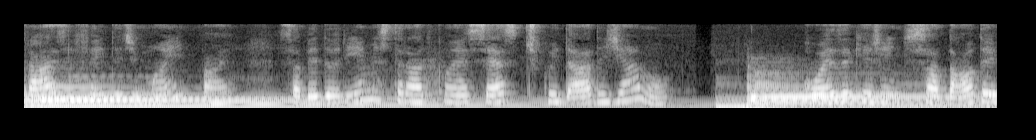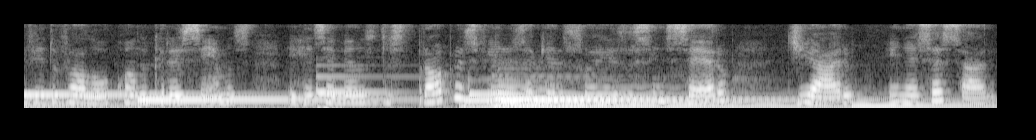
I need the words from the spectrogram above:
frase feita de mãe e pai, sabedoria misturada com excesso de cuidado e de amor. Coisa que a gente só dá o devido valor quando crescemos e recebemos dos próprios filhos aquele sorriso sincero, diário e necessário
